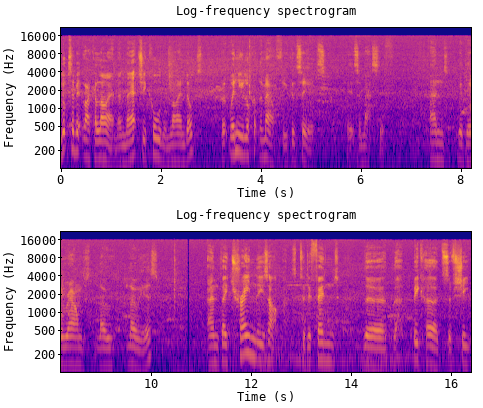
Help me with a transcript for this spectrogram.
looks a bit like a lion, and they actually call them lion dogs. But when you look at the mouth, you can see it's it's a mastiff, and with the round, low low ears. And they train these up to defend the the big herds of sheep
